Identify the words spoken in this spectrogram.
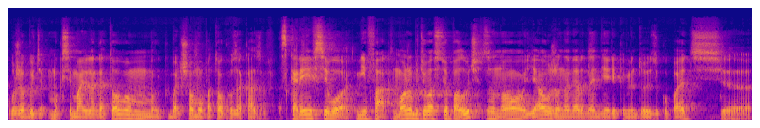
уже быть максимально готовым к большому потоку заказов. Скорее всего, не факт. Может быть, у вас все получится, но я уже, наверное, не рекомендую закупать э,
